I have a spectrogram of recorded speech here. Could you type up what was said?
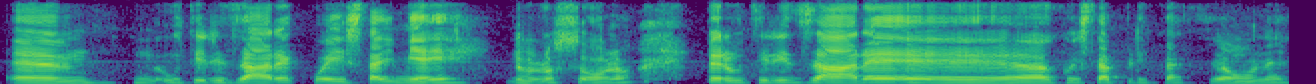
ehm, utilizzare questa, i miei non lo sono, per utilizzare eh, questa applicazione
